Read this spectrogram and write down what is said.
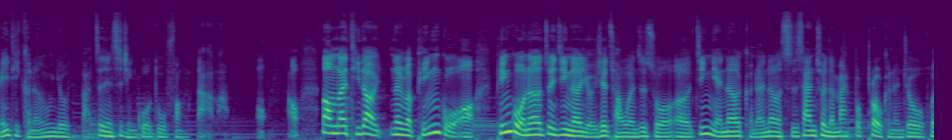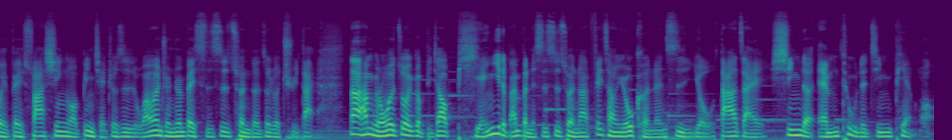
媒体可能有把这件事情过度放大了。哦，好，那我们来提到那个苹果哦，苹果呢最近呢有一些传闻是说，呃，今年呢可能那个十三寸的 MacBook Pro 可能就会被刷新哦，并且就是完完全全被十四寸的这个取代。那他们可能会做一个比较便宜的版本的十四寸，那非常有可能是有搭载新的 M2 的晶片哦。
